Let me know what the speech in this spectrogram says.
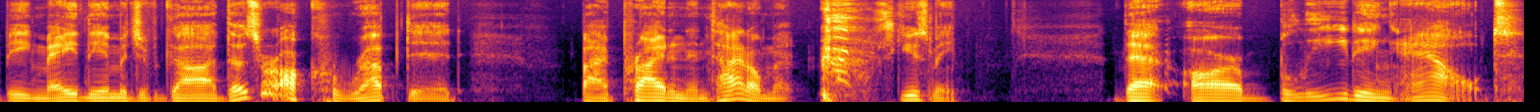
being made in the image of God, those are all corrupted by pride and entitlement, excuse me, that are bleeding out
